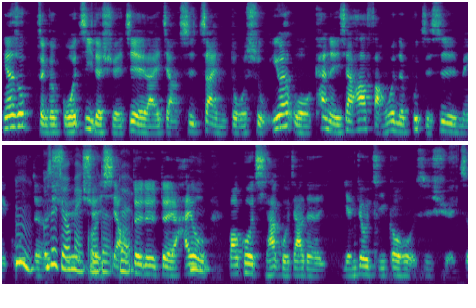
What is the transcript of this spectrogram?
应该说，整个国际的学界来讲是占多数，因为我看了一下，他访问的不只是美国的学、嗯、不是只有美国的学校，对。对对，还有包括其他国家的研究机构或者是学者。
